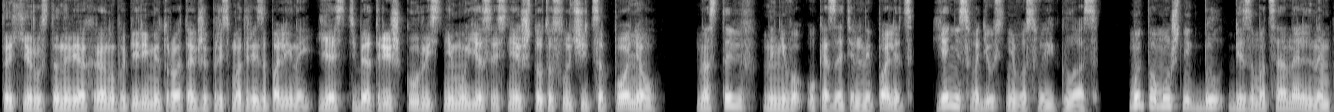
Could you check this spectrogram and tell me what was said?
«Тахир, установи охрану по периметру, а также присмотри за Полиной. Я с тебя три шкуры сниму, если с ней что-то случится, понял?» Наставив на него указательный палец, я не сводил с него своих глаз. Мой помощник был безэмоциональным,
